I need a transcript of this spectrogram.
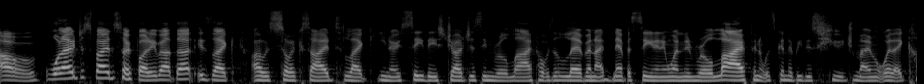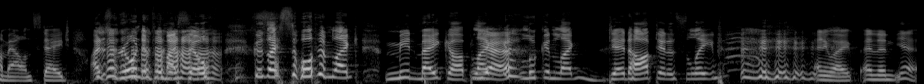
oh, what I just find so funny about that is like I was so excited to like you know see these judges in real life. I was 11, I'd never seen anyone in real life, and it was going to be this huge moment where they come out on stage. I just ruined it for myself because I saw them like mid makeup, like Yeah. looking like dead, half dead asleep. anyway, and then yeah,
